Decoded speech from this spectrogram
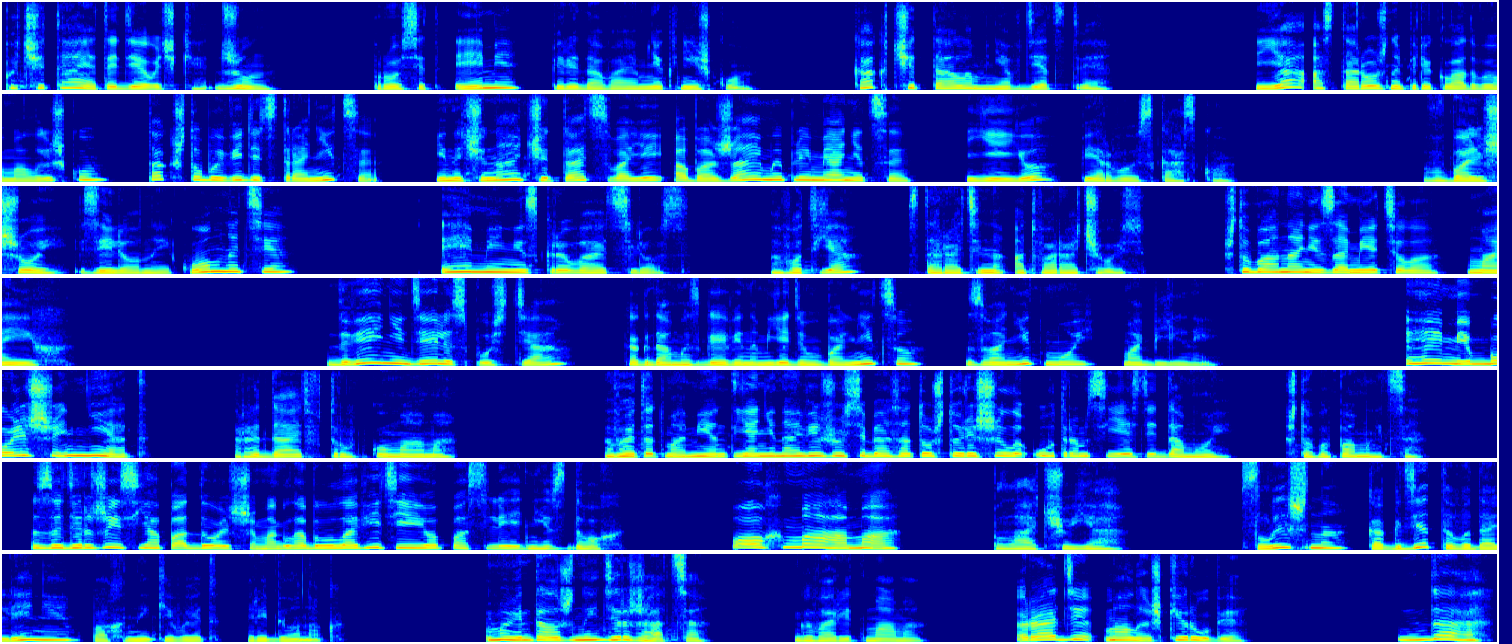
«Почитай это девочке, Джун», — просит Эми, передавая мне книжку как читала мне в детстве. Я осторожно перекладываю малышку, так, чтобы видеть страницы, и начинаю читать своей обожаемой племяннице ее первую сказку. В большой зеленой комнате Эми не скрывает слез, а вот я старательно отворачиваюсь, чтобы она не заметила моих. Две недели спустя когда мы с Гэвином едем в больницу, звонит мой мобильный. «Эми больше нет!» — рыдает в трубку мама. В этот момент я ненавижу себя за то, что решила утром съездить домой, чтобы помыться. Задержись я подольше, могла бы уловить ее последний вздох. «Ох, мама!» — плачу я. Слышно, как где-то в отдалении похныкивает ребенок. «Мы должны держаться», — говорит мама. «Ради малышки Руби». «Да»,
